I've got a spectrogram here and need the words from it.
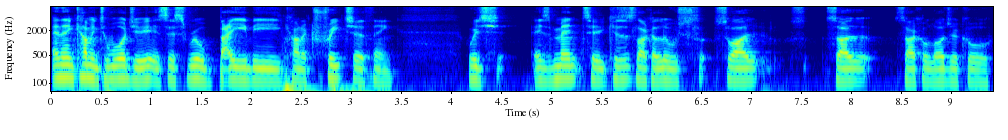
And then coming towards you is this real baby kind of creature thing, which is meant to, because it's like a little slow, so psychological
